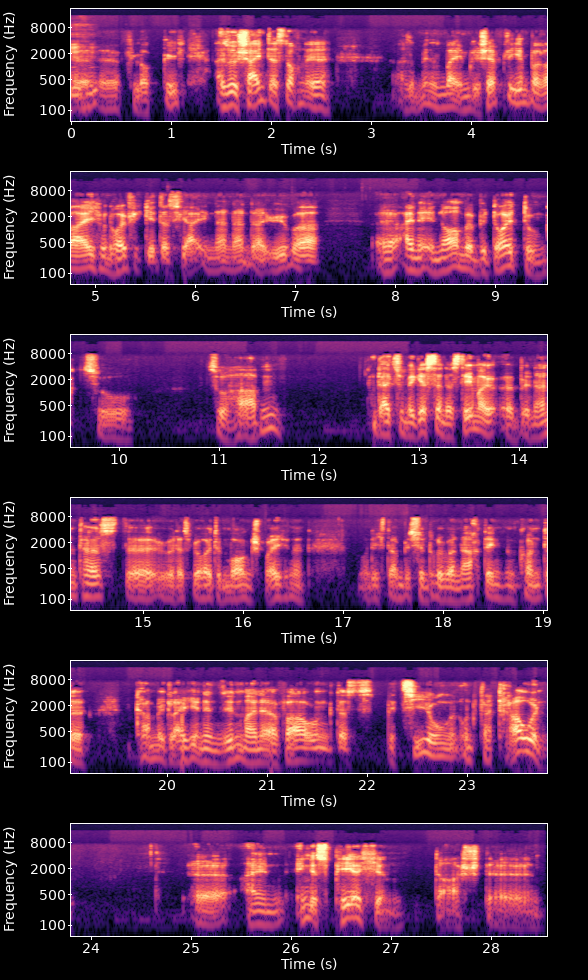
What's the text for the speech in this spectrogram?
äh, mhm. äh, flockig. Also scheint das doch eine, also mindestens mal im geschäftlichen Bereich und häufig geht das ja ineinander über, äh, eine enorme Bedeutung zu, zu haben. Und als du mir gestern das Thema äh, benannt hast, äh, über das wir heute Morgen sprechen, und ich da ein bisschen drüber nachdenken konnte, kam mir gleich in den Sinn meine Erfahrung, dass Beziehungen und Vertrauen äh, ein enges Pärchen darstellen.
